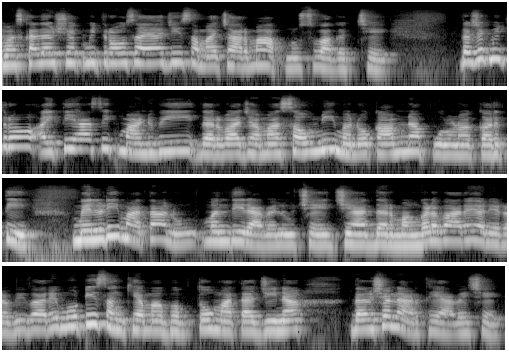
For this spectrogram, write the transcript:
નમસ્કાર દર્શક મિત્રો, સયાજી સમાચારમાં આપનું સ્વાગત છે. દર્શક મિત્રો, ઐતિહાસિક માંડવી દરવાજામાં સૌની મનોકામના પૂર્ણ કરતી મેલડી માતાનું મંદિર આવેલું છે, જ્યાં દર મંગળવારે અને રવિવારે મોટી સંખ્યામાં ભક્તો માતાજીના દર્શનાર્થે આવે છે.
